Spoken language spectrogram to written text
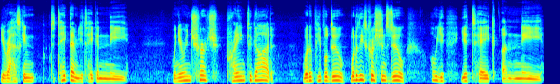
you're asking to take them, you take a knee. When you're in church praying to God, what do people do? What do these Christians do? Oh, you, you take a knee.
